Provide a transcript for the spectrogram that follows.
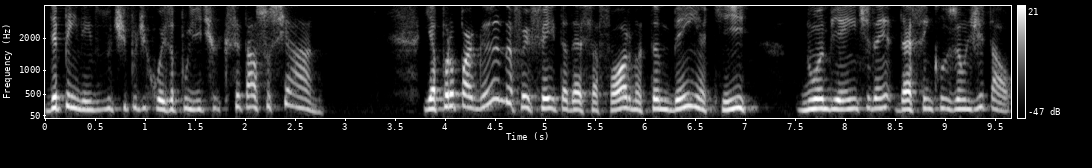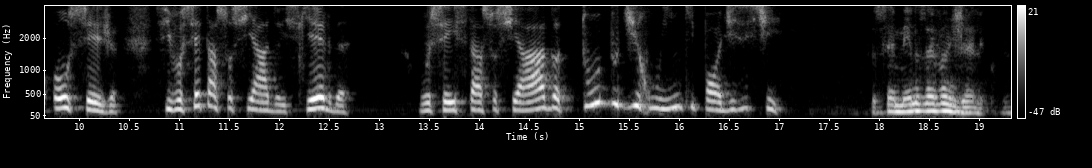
dependendo do tipo de coisa política que você está associado. E a propaganda foi feita dessa forma também aqui no ambiente de, dessa inclusão digital. Ou seja, se você está associado à esquerda, você está associado a tudo de ruim que pode existir. Você é menos evangélico. Né?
